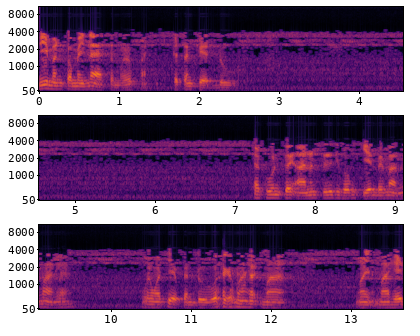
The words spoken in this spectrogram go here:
นี่มันก็ไม่แน่เสมอไปจะสังเกตดู ถ้าคุณเคยอ่านหนังสือที่ผมเขียนไปมากๆแล้วลองมาเทียบกันดูว่าก็มามามามาเห็น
